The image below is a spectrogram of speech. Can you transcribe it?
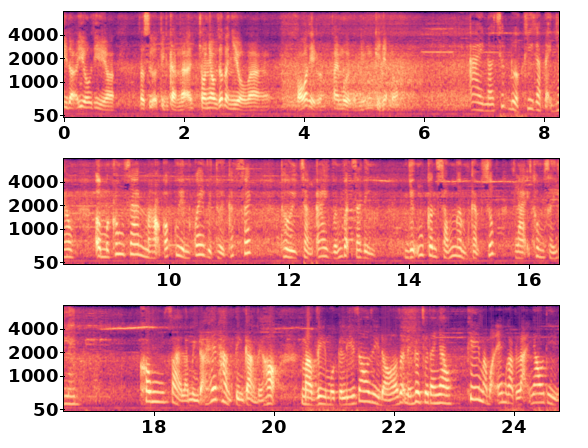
khi đã yêu thì ờ, thật sự tình cảm đã cho nhau rất là nhiều và khó có thể phai mở được những kỷ niệm đó. Ai nói trước được khi gặp lại nhau ở một không gian mà họ có quyền quay về thời cắp sách, thời chẳng ai vướng bận gia đình. Những cơn sóng ngầm cảm xúc lại không dấy lên không phải là mình đã hết hẳn tình cảm với họ mà vì một cái lý do gì đó dẫn đến việc chia tay nhau khi mà bọn em gặp lại nhau thì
